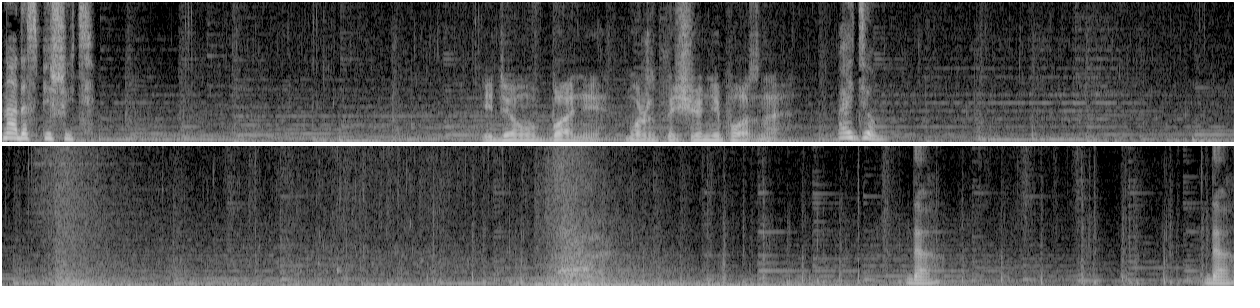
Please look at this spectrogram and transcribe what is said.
Надо спешить. Идем в бане. Может, еще не поздно. Пойдем. Да. Да.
